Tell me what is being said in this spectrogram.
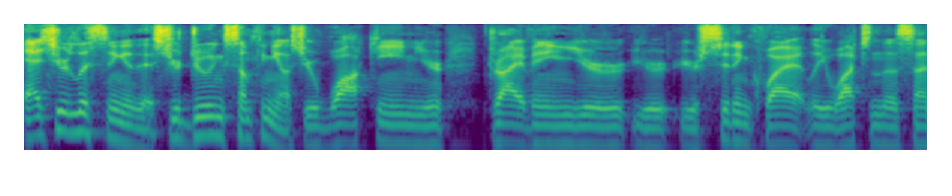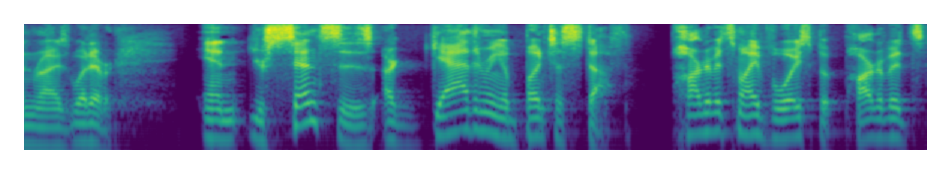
As you're listening to this, you're doing something else. You're walking, you're driving, you're you're you're sitting quietly watching the sunrise, whatever and your senses are gathering a bunch of stuff. Part of it's my voice, but part of it's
